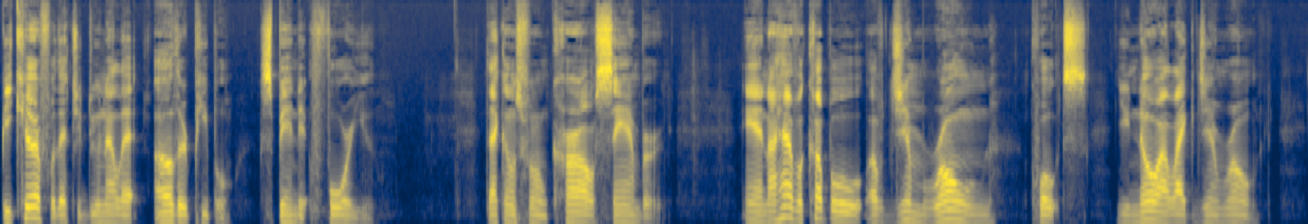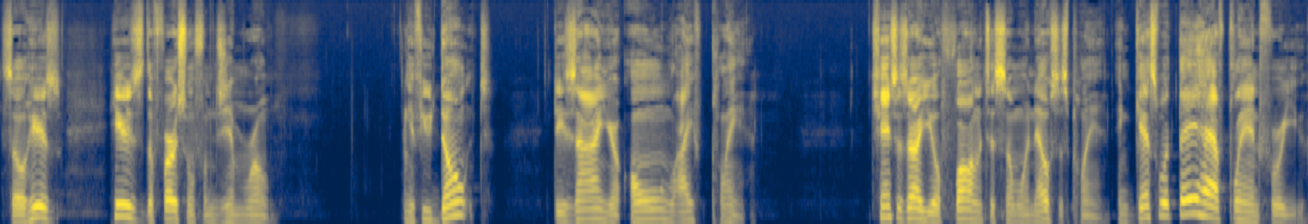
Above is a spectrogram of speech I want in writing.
Be careful that you do not let other people spend it for you. That comes from Carl Sandburg. And I have a couple of Jim Rohn quotes. You know I like Jim Rohn. So here's here's the first one from Jim Rohn. If you don't design your own life plan, chances are you'll fall into someone else's plan. And guess what they have planned for you?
